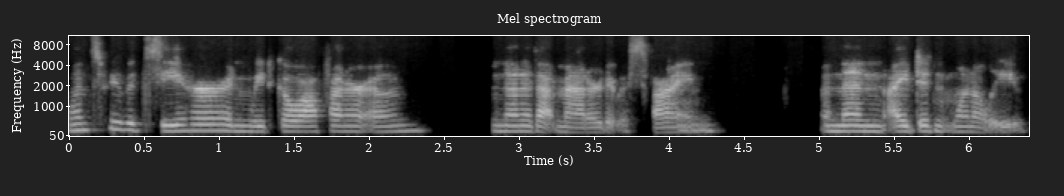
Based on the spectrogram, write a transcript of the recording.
Once we would see her and we'd go off on our own, none of that mattered. It was fine. And then I didn't want to leave.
